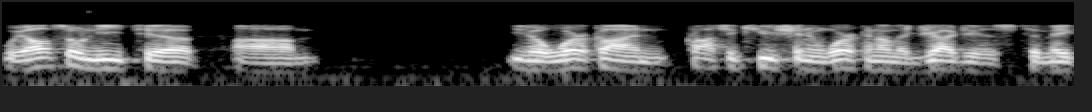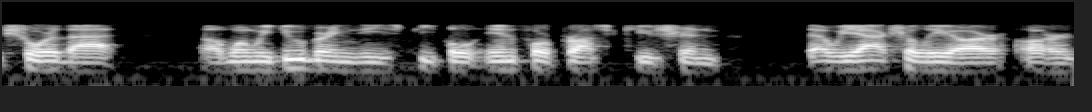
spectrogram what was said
We also need to, um, you know, work on prosecution and working on the judges to make sure that uh, when we do bring these people in for prosecution, that we actually are are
